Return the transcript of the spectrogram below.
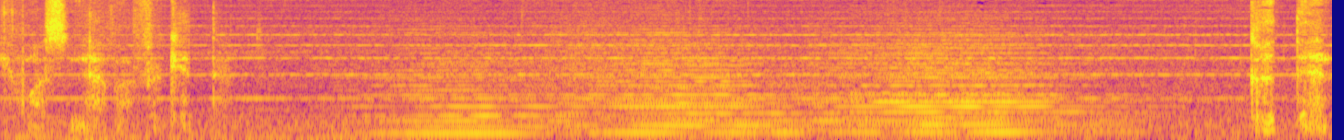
You must never forget that. Good then.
